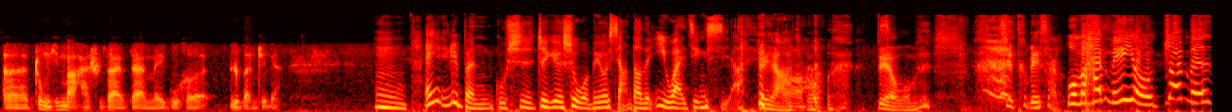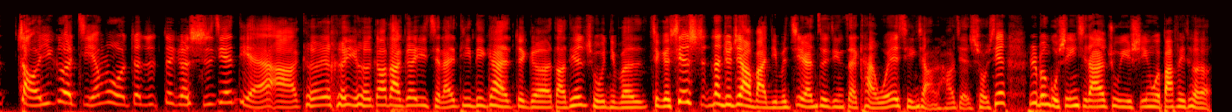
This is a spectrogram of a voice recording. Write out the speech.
呃重心吧还是在在美股和日本这边。嗯，哎，日本股市这个是我没有想到的意外惊喜啊！对呀。对啊，我们 就特别想，我们还没有专门找一个节目，这是这个时间点啊，可以可以和高大哥一起来听听看这个岛天楚，你们这个先是那就这样吧。你们既然最近在看，我也挺想了解。首先，日本股市引起大家注意，是因为巴菲特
